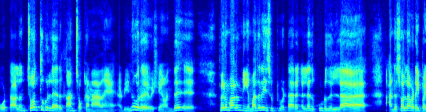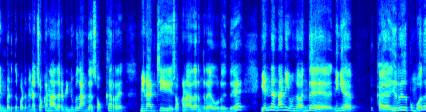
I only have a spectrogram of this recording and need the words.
போட்டாலும் சோத்துக்குள்ளே இருக்கான் சொக்கனாதன் அப்படின்னு ஒரு விஷயம் வந்து பெரும்பாலும் நீங்கள் மதுரை சுற்று வட்டாரங்களில் அது கூடுதலாக அந்த சொல்லவடை பயன்படுத்தப்படும். ஏன்னா சொக்கநாதர் அப்படின்னும் போது அங்கே சொக்கர் மீனாட்சி சொக்கநாதருங்கிற ஒரு இது. என்னன்னா இவங்க வந்து நீங்கள் க இருக்கும்போது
